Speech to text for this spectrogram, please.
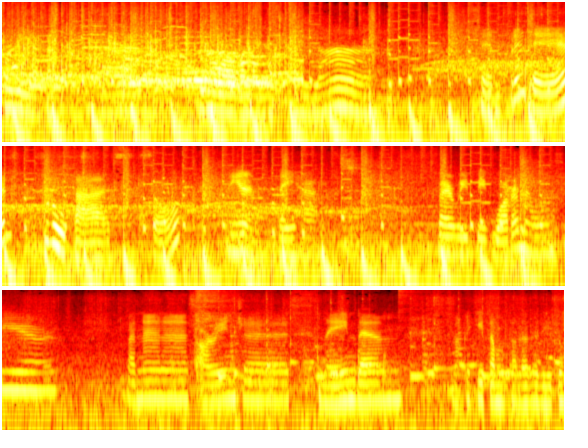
Korea ka. Hindi mawawala yan sa kanila. Syempre din, frutas. So, ayan, very big watermelons here. Bananas, oranges, name them. Makikita mo talaga dito.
